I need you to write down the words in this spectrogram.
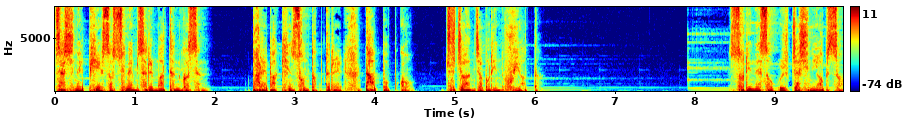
자신의 피에서 쇠냄새를 맡은 것은 발에 박힌 손톱들을 다 뽑고 주저앉아 버린 후였다. 소리내서 울 자신이 없어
